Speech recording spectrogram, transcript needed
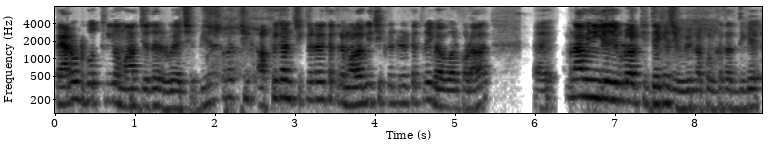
প্যারোট গোত্রীয় মাছ যাদের রয়েছে বিশেষ করে চিক- আফ্রিকান চিকলেটের ক্ষেত্রে মালাবি চিকলেটের ক্ষেত্রেই ব্যবহার করা হয়। আহ, মানে আমি নিজে যেগুলো আর কি দেখেছি বিভিন্ন কলকাতার দিকে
